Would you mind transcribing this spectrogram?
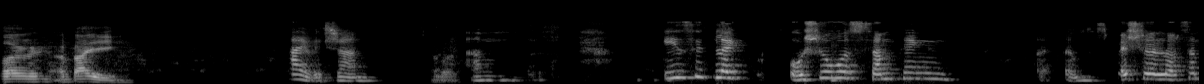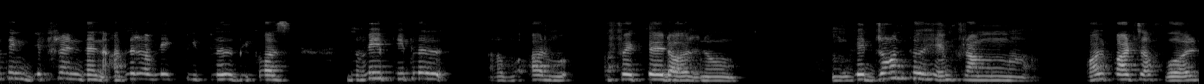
Hello, Abai. Hi, Vishrant. Hello. Um, is it like Osho was something special or something different than other awake people because the way people are affected or you know get drawn to him from uh, all parts of world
